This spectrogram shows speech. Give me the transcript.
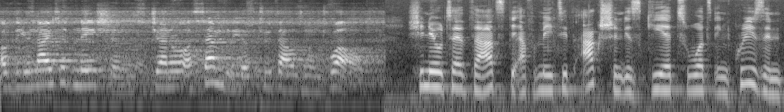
of the United Nations General Assembly of 2012. She noted that the affirmative action is geared towards increasing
